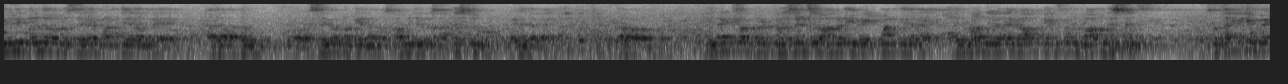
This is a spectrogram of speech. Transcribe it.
ಇಲ್ಲಿ ಬಂದು ಅವರು ಸೇವೆ ಮಾಡ್ತಿದ್ದಾರೆ ಅಂದರೆ ಅದು ಅದು ಸೇವೆ ಬಗ್ಗೆ ನಮ್ಮ ಸ್ವಾಮೀಜಿಯವರು ಸಾಕಷ್ಟು ಹೇಳಿದ್ದಾರೆ. Unite for good presidents already wait ಮಾಡ್ತಿದ್ದಾರೆ. All came from long distance so thank you my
